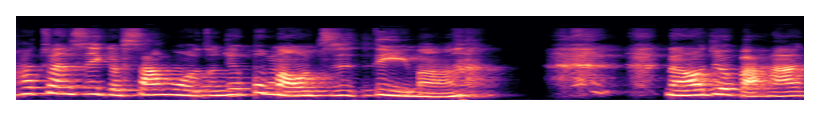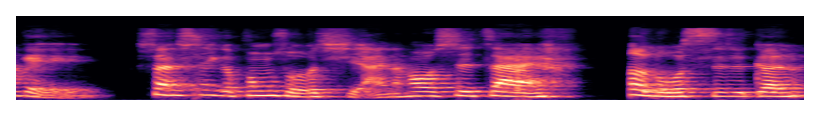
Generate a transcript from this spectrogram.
它算是一个沙漠中就不毛之地嘛，然后就把它给算是一个封锁起来，然后是在 俄罗斯跟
